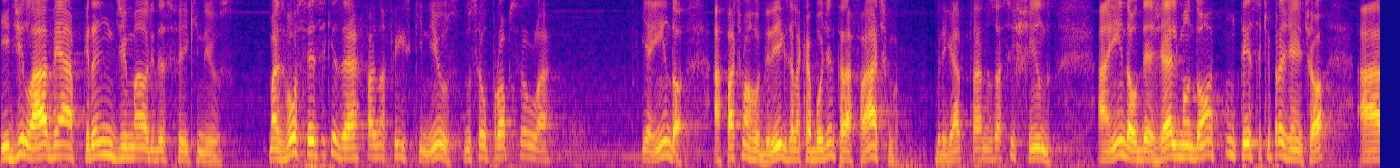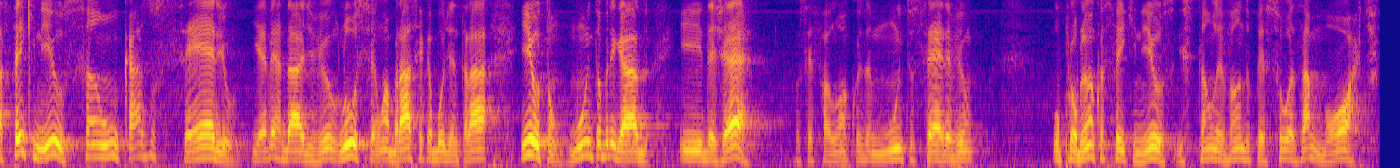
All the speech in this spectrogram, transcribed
E de lá vem a grande maioria das fake news. Mas você, se quiser, faz uma fake news do seu próprio celular. E ainda, ó, a Fátima Rodrigues, ela acabou de entrar. Fátima, obrigado por estar nos assistindo. Ainda, o DGL mandou um texto aqui pra gente, ó. As fake news são um caso sério. E é verdade, viu? Lúcia, um abraço que acabou de entrar. Hilton, muito obrigado. E DG, você falou uma coisa muito séria, viu? O problema com as fake news estão levando pessoas à morte.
